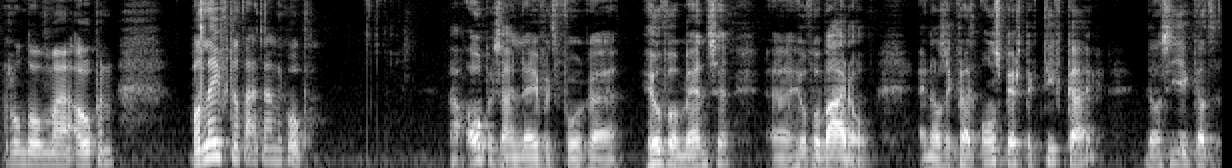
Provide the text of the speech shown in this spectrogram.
rondom uh, open. Wat levert dat uiteindelijk op? Nou, open zijn levert voor uh, heel veel mensen uh, heel veel waarde op. En als ik vanuit ons perspectief kijk, dan zie ik dat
